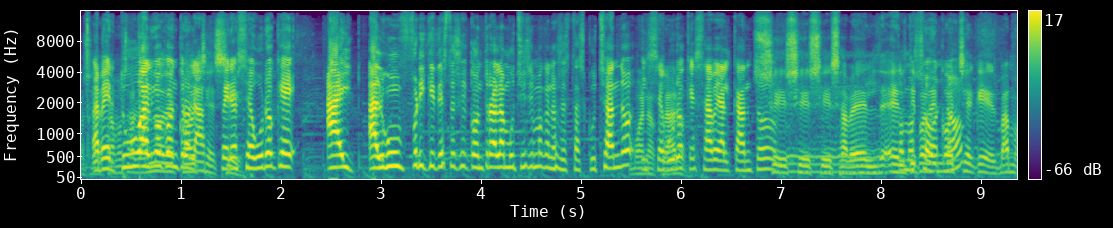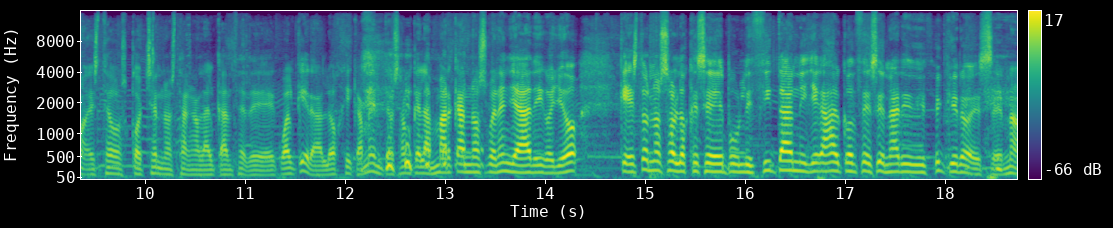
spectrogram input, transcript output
o sea, a ver, tú algo controlas, pero seguro que hay algún friki de estos que controla muchísimo que nos está escuchando Bueno, y seguro claro. que sabe al canto. Sí, sí, sí, eh, sabe el, tipo de coche que es. Vamos, estos coches no están al alcance de cualquiera, lógicamente. O sea, aunque las marcas no suenen, ya digo yo que estos no son los que se publicitan ni llegas al concesionario y dices quiero ese. No,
